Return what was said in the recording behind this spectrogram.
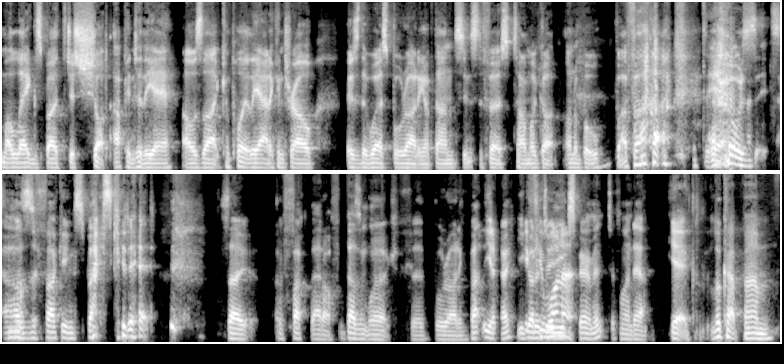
My legs both just shot up into the air. I was like completely out of control. Was the worst bull riding I've done since the first time I got on a bull by far. Yeah, I was I was a fucking space cadet. So I fucked that off. It doesn't work for bull riding. But you know, you got to do wanna- the experiment to find out. yeah. Look up um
